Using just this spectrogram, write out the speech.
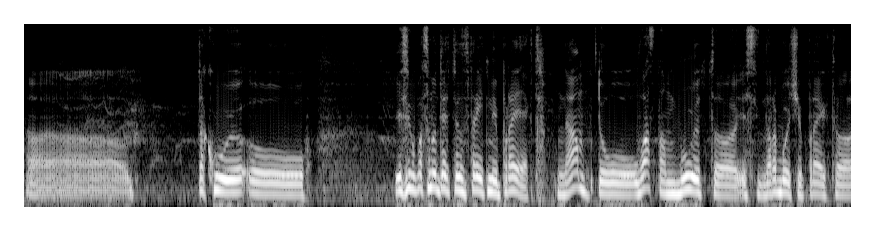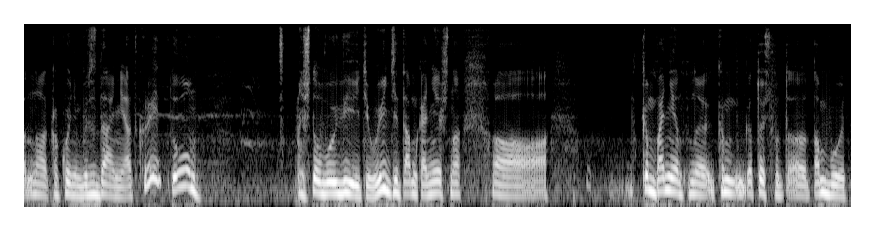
э, такую если вы посмотрите на строительный проект, да, то у вас там будет, э, если на рабочий проект на какое-нибудь здание открыть, то что вы увидите? Увидите там, конечно, компонентное, то есть вот там будет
